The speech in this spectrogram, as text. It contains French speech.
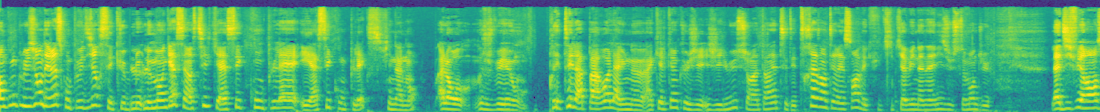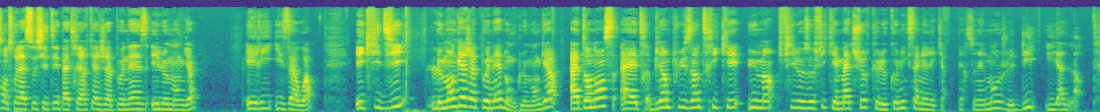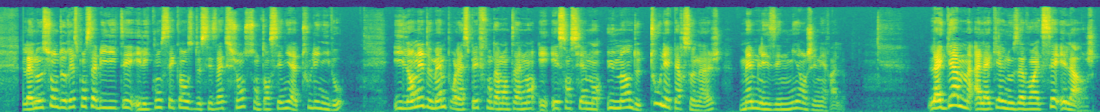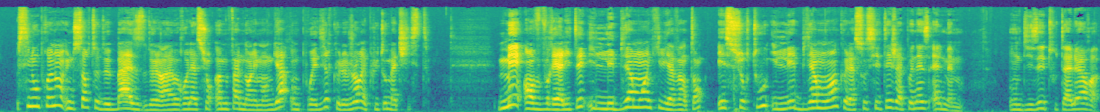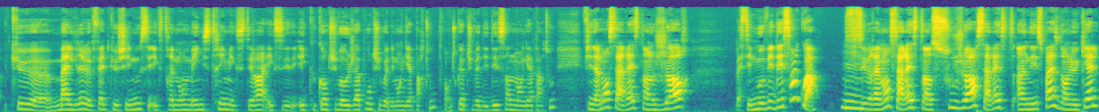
En conclusion, déjà ce qu'on peut dire, c'est que le, manga c'est un style qui est assez complet et assez complexe finalement. Alors je vais prêter la parole à, à quelqu'un que j'ai j'ai lu sur internet, c'était très intéressant, avec qui, qui avait une analyse justement du la différence entre la société patriarcale japonaise et le manga, Eri Izawa, et qui dit le manga japonais, donc le manga, a tendance à être bien plus intriqué, humain, philosophique et mature que le comics américain. Personnellement, je dis yalla. La notion de responsabilité et les conséquences de ses actions sont enseignées à tous les niveaux. Il en est de même pour l'aspect fondamentalement et essentiellement humain de tous les personnages, même les ennemis en général. La gamme à laquelle nous avons accès est large. Si nous prenons une sorte de base de la relation homme-femme dans les mangas, on pourrait dire que le genre est plutôt machiste. Mais en réalité, il l'est bien moins qu'il y a 20 ans, et surtout, il l'est bien moins que la société japonaise elle-même on disait tout à l'heure que euh, malgré le fait que chez nous c'est extrêmement mainstream, etc., et que, c'est- et que quand tu vas au Japon tu vois des mangas partout, enfin en tout cas tu vois des dessins de mangas partout, finalement ça reste un genre, bah, c'est le mauvais dessin quoi. C'est vraiment, ça reste un sous-genre, ça reste un espace dans lequel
